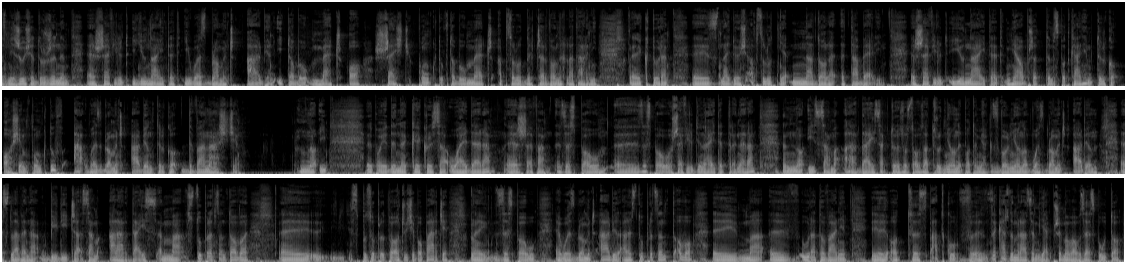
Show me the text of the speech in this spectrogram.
zmierzyły się drużyny Sheffield United i West Bromwich Albion i to był mecz o 6 punktów. To był mecz absolutnych czerwonych latarni, które znajdują się absolutnie na dole tabeli. Sheffield United miał przed tym spotkaniem tylko 8 punktów, a West Bromwich Albion tylko 2 12. No i pojedynek Chrisa Wildera, e, szefa zespołu, e, zespołu Sheffield United, trenera, no i sama Allardyce'a, który został zatrudniony potem jak zwolniono w West Bromwich Albion Slavena Bilicza. Sam Allardyce ma stuprocentowe e, oczywiście poparcie zespołu West Bromwich Albion, ale stuprocentowo ma uratowanie od spadku. Za każdym razem jak przejmował zespół, to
